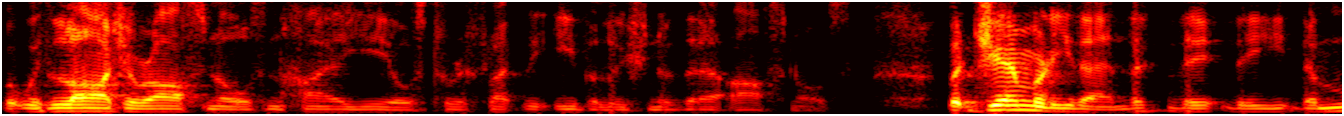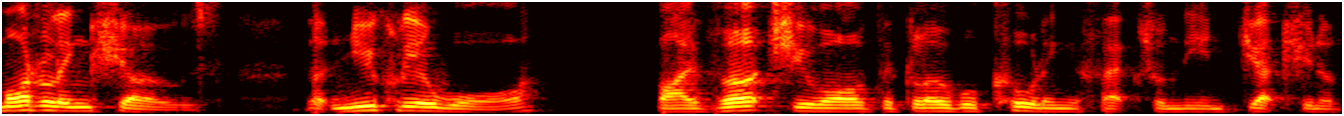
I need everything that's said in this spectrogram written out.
but with larger arsenals and higher yields to reflect the evolution of their arsenals. But generally, then, the, the, the, the modeling shows that nuclear war, by virtue of the global cooling effects from the injection of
